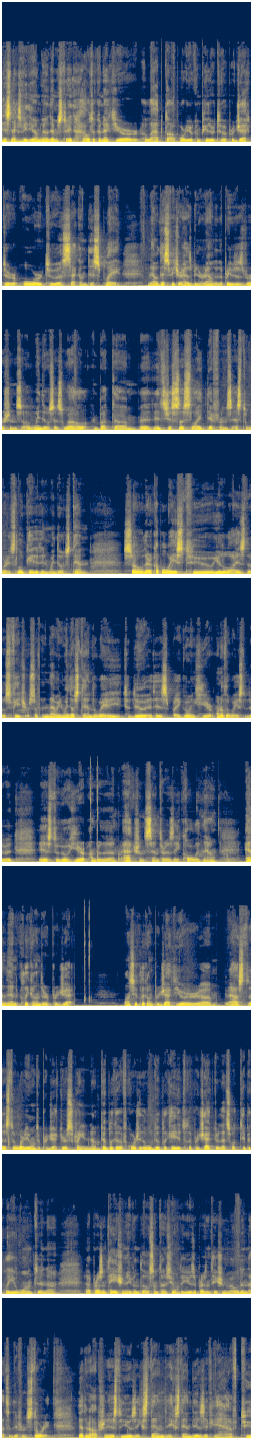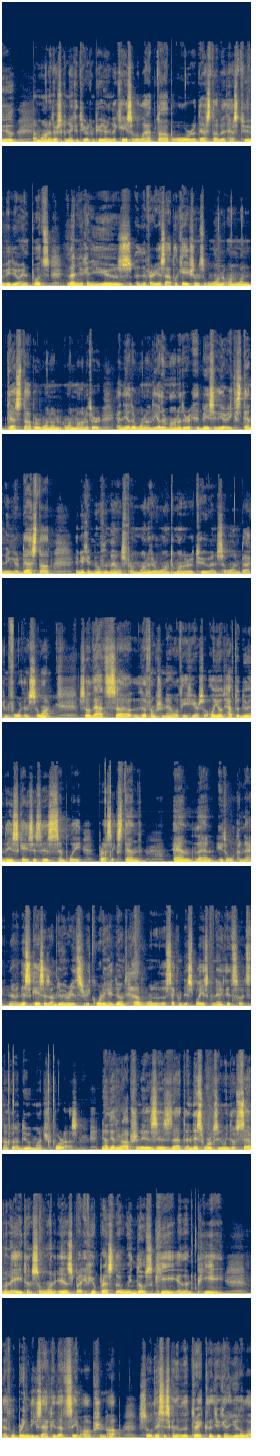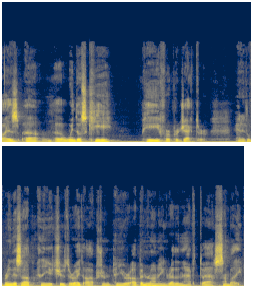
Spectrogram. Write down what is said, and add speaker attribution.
Speaker 1: this next video, I'm going to demonstrate how to connect your laptop or your computer to a projector or to a second display. Now, this feature has been around in the previous versions of Windows as well, but um, uh, it's just a slight difference as to where it's located in Windows 10. So there are a couple ways to utilize those features. So now in Windows 10, the way to do it is by going here. One of the ways to do it is to go here under the Action Center, as they call it now, and then click under Project. Once you click on project, you're uh, asked as to where you want to project your screen. Now, duplicate, of course, it will duplicate it to the projector. That's what typically you want in a, a presentation, even though sometimes you want to use a presentation mode, and that's a different story. The other option is to use extend. Extend is if you have two uh, monitors connected to your computer, in the case of a laptop or a desktop that has two video inputs, then you can use the various applications, one on one desktop or one on one monitor and the other one on the other monitor. It basically are extending your desktop and you can move the mouse from monitor 1 to monitor 2 and so on, back and forth and so on. So that's uh, the functionality here. So all you have to do in these cases is simply press extend and then it will connect. Now in this case, as I'm doing this recording, I don't have one of the second displays connected, so it's not going to do much for us. Now the other option is is that, and this works in Windows 7, 8, and so on, is but if you press the Windows key and then P, that will bring exactly that same option up. So this is kind of the trick that you can utilize uh, Windows key P for projector. And it'll bring this up and then you choose the right option and you're up and running rather than having to ask somebody.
